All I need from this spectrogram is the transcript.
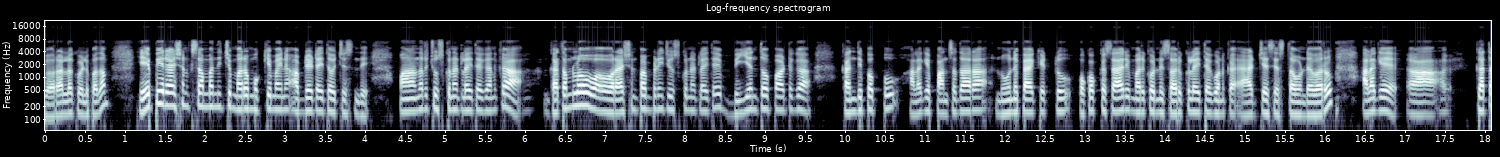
వివరాల్లోకి వెళ్ళిపోదాం. ఏపీ రేషన్కి సంబంధించి మరో ముఖ్యమైన అప్డేట్ అయితే వచ్చేసింది. మనందరూ చూసుకున్నట్లయితే కనుక గతంలో రేషన్ పంపిణీ చూసుకున్నట్లయితే బియ్యంతో పాటుగా కందిపప్పు అలాగే పంచదార నూనె ప్యాకెట్లు ఒక్కొక్కసారి మరికొన్ని సరుకులు అయితే కనుక యాడ్ చేసి ఇస్తూ ఉండేవారు. అలాగే గత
